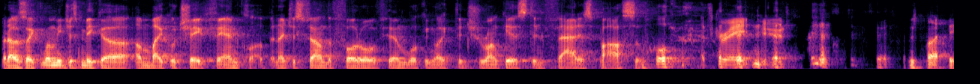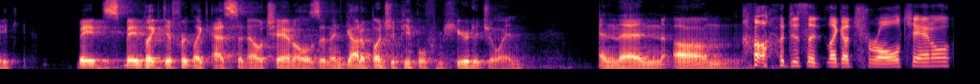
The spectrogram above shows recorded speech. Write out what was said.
But I was like, let me just make a, a Michael Che fan club, and I just found the photo of him looking like the drunkest and fattest possible. That's great, dude. like made made like different like SNL channels and then got a bunch of people from here to join. And then um Oh, just a, like a troll channel.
